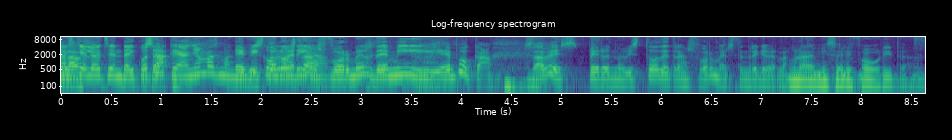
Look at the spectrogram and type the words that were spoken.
es la- que el 84, o sea, qué año más magnífico, He visto los. Transformers de mi época, ¿sabes? Pero no he visto de Transformers, tendré que verla. Una de mis series favoritas. ¿eh?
